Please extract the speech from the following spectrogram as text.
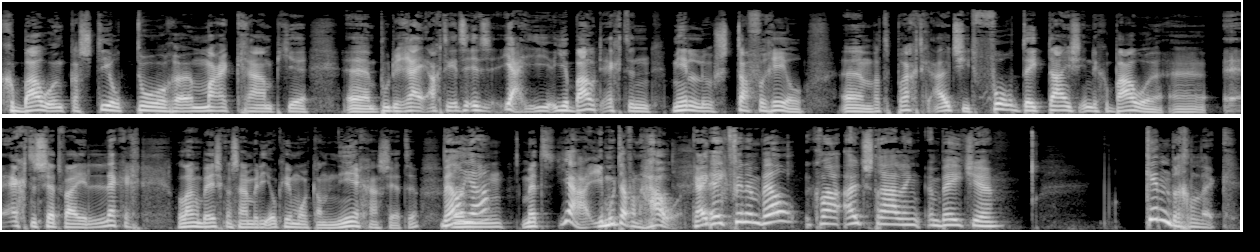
gebouwen, een kasteeltoren, een markkraampje, eh, boerderijachtig. Het, ja, je, je bouwt echt een middeleeuws tafereel. ehm, wat er prachtig uitziet. Vol details in de gebouwen. Eh, echt een set waar je lekker lang bezig kan zijn, maar die je ook heel mooi kan neer gaan zetten. Wel ja? Ehm, Met, ja, je moet daarvan houden. Kijk, Ik vind hem wel qua uitstraling een beetje kinderlijk.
